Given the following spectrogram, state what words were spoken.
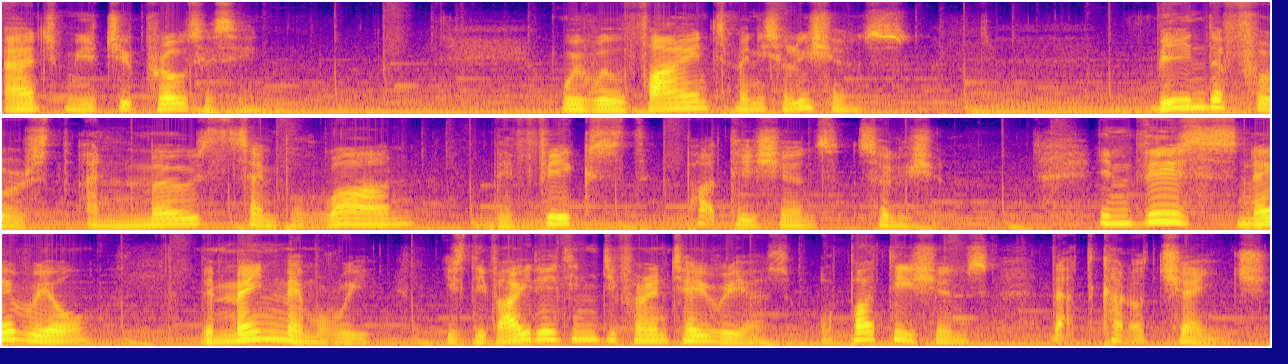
and multiprocessing. We will find many solutions, being the first and most simple one, the fixed partitions solution. In this scenario, the main memory is divided in different areas or partitions that cannot change.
